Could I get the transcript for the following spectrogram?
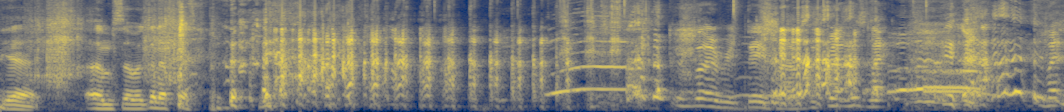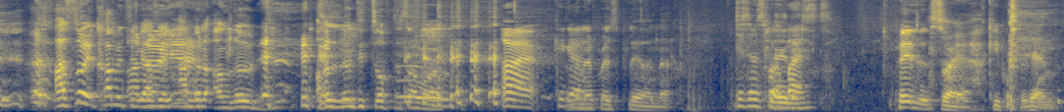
Yeah. Um, so we're gonna press. It's not every day, fam. It's just like. like I saw it coming to me. I said, yeah. "I'm gonna unload, unload it off to someone. Alright, keep I'm gonna press play on that. Just on Spotify. Playlist. Playlist. Sorry, I keep on forgetting.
